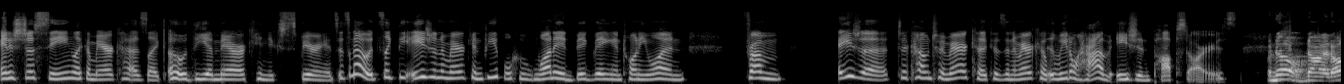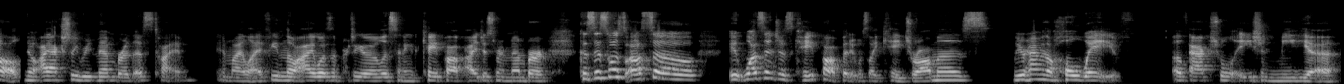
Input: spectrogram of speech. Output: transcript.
And it's just seeing like america as like oh the american experience. It's no it's like the asian american people who wanted big bang and 2NE1 from asia to come to america because in america we don't have asian pop stars. No not at all. No i actually remember this time in my life even though i wasn't particularly listening to k-pop i just remember because this was also it wasn't just k-pop but it was like k-dramas. We were having the whole wave of actual asian media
